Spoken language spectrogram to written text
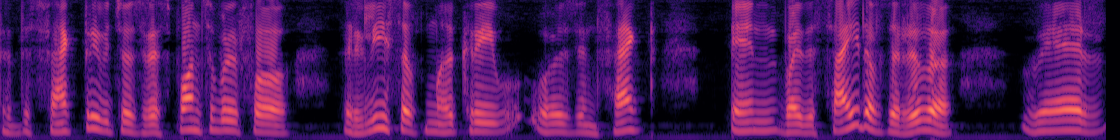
that this factory which was responsible for the release of mercury was in fact in by the side of the river, where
